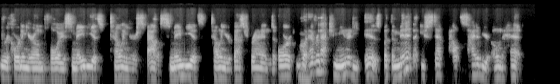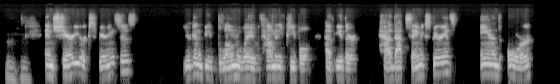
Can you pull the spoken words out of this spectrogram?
recording your own voice. Maybe it's telling your spouse. Maybe it's telling your best friend or whatever that community is. But the minute that you step outside of your own head mm-hmm. and share your experiences, you're going to be blown away with how many people have either had that same experience and or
